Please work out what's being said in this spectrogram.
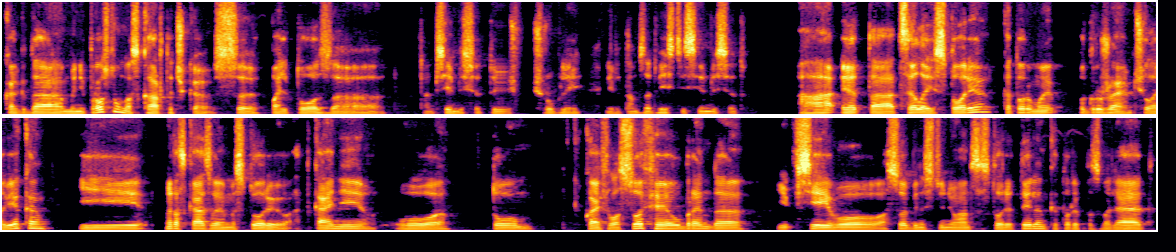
когда мы не просто у нас карточка с пальто за там, 70 тысяч рублей или там за 270, а это целая история, которую мы погружаем человека, и мы рассказываем историю о ткани, о том, какая философия у бренда, и все его особенности, нюансы сторителлинг, который позволяет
